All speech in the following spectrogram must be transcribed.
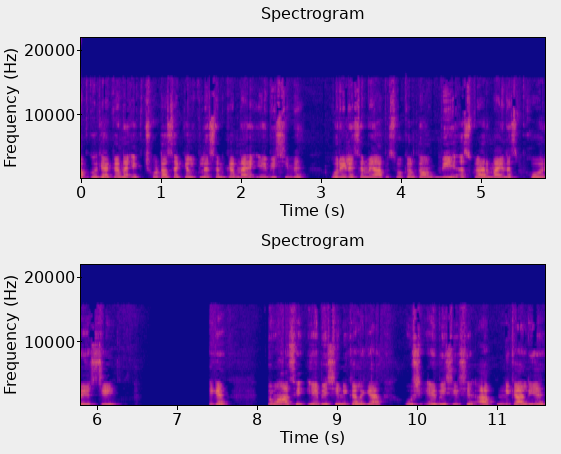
आपको क्या करना है? एक छोटा सा कैलकुलेशन करना है एबीसी में। वो रिलेशन में यहाँ पे शो करता हूँ। B square minus four A C ठीक है? तो वहाँ से एबीसी निकल गया, उस एबीसी से आप निकालिए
